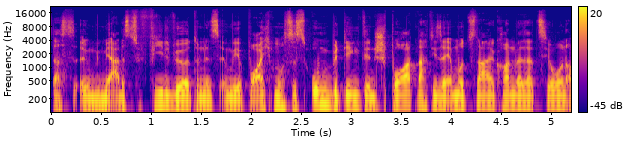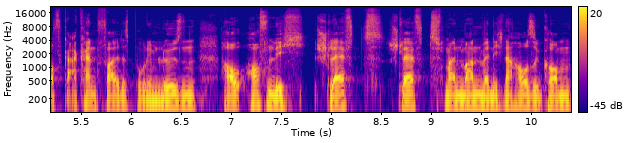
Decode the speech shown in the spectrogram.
dass irgendwie mir alles zu viel wird und jetzt irgendwie, boah, ich muss es unbedingt den Sport nach dieser emotionalen Konversation auf gar keinen Fall das Problem lösen. Ho hoffentlich schläft, schläft mein Mann, wenn ich nach Hause komme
